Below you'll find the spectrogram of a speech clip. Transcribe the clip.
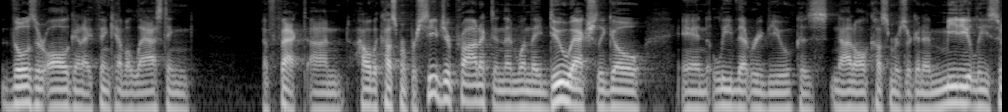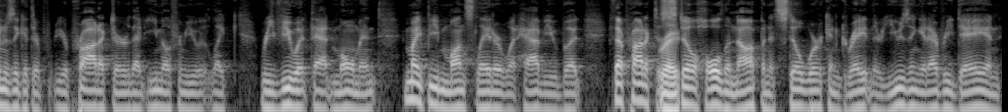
those are all going to, I think, have a lasting effect on how the customer perceives your product. And then when they do actually go and leave that review, because not all customers are going to immediately, as soon as they get their your product or that email from you, like review at that moment. It might be months later, what have you. But if that product is right. still holding up and it's still working great, and they're using it every day, and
